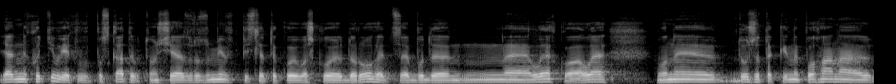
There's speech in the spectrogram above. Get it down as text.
Я не хотів їх випускати, тому що я зрозумів, після такої важкої дороги це буде нелегко, але вони дуже таки непогано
